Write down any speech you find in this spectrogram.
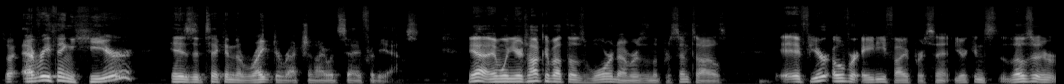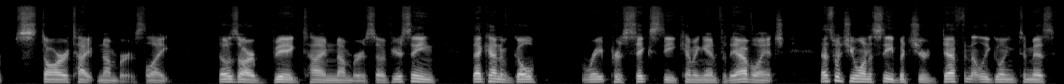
So everything here is a tick in the right direction, I would say, for the Avs. Yeah, and when you're talking about those war numbers and the percentiles, if you're over 85%, you're cons- those are star type numbers. Like those are big time numbers. So if you're seeing that kind of goal rate per 60 coming in for the Avalanche, that's what you want to see, but you're definitely going to miss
